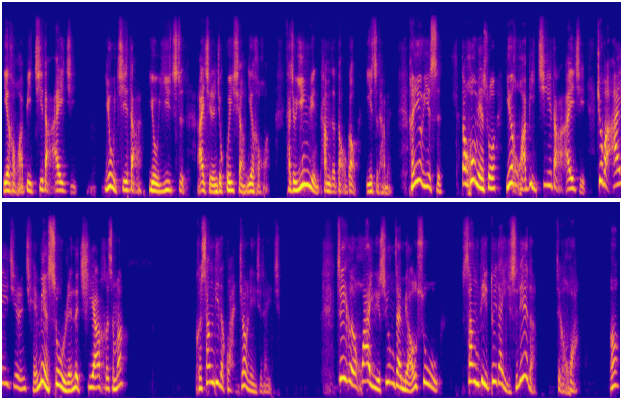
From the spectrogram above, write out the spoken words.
耶和华必击打埃及，又击打又医治埃及人，就归向耶和华，他就应允他们的祷告，医治他们。很有意思。到后面说，耶和华必击打埃及，就把埃及人前面受人的欺压和什么？和上帝的管教联系在一起，这个话语是用在描述上帝对待以色列的这个话啊。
